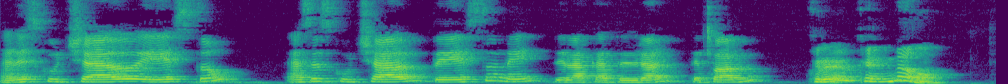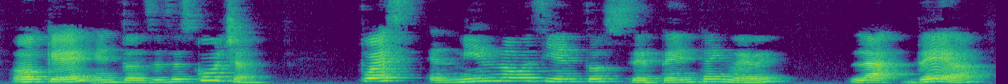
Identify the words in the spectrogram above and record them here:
¿Han escuchado de esto? ¿Has escuchado de esto, Nate? De la Catedral de Pablo? Creo que no. Ok, entonces escucha. Pues en 1979, la DEA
